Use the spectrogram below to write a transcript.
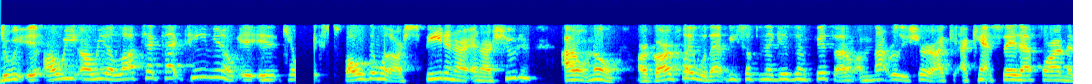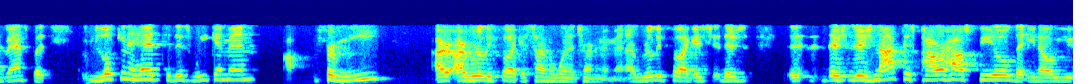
do we are we are we a Tech type team? You know, it, it, can we expose them with our speed and our and our shooting? I don't know. Our guard play will that be something that gives them fits? I don't, I'm not really sure. I, I can't say that far in advance, but looking ahead to this weekend, man, uh, for me, I, I really feel like it's time to win a tournament, man. I really feel like it's there's there's there's not this powerhouse field that you know you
